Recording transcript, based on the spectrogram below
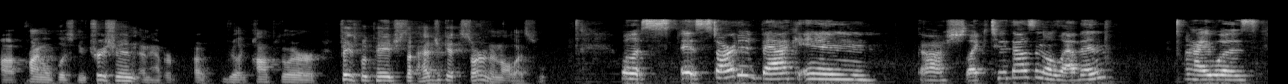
uh, Primal Bliss Nutrition, and have a, a really popular Facebook page. So, how'd you get started on all this? Well, it's it started back in, gosh, like 2011. I was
